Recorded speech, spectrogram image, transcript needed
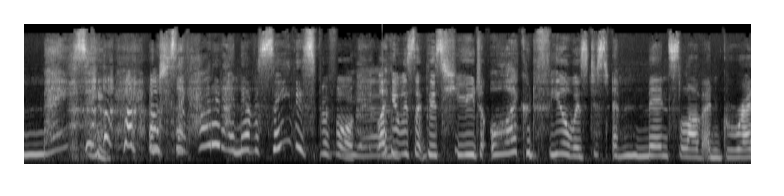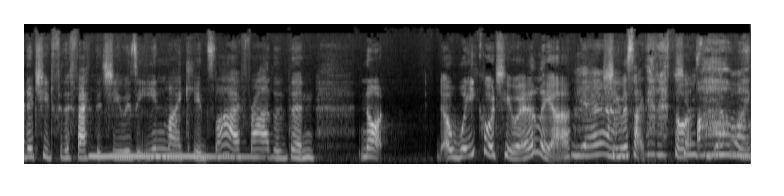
amazing." and she's like, "How did I never see this before?" Yeah. Like it was like this huge. All I could feel was just immense love and gratitude for the fact that she was in my kid's life, rather than not a week or two earlier. Yeah. she was like that. I thought, "Oh my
